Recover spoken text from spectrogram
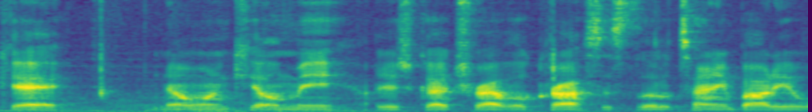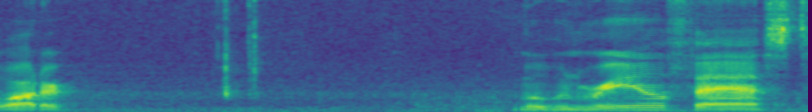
Okay. No one kill me. I just gotta travel across this little tiny body of water. Moving real fast.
